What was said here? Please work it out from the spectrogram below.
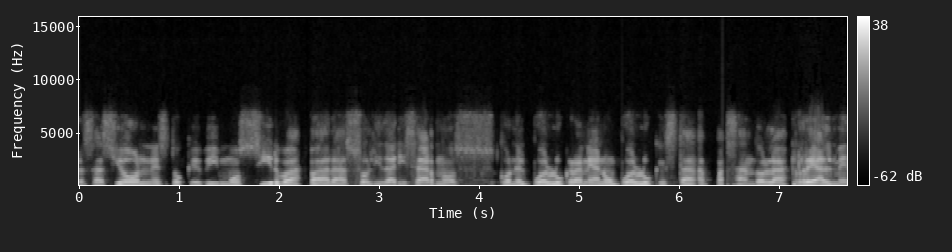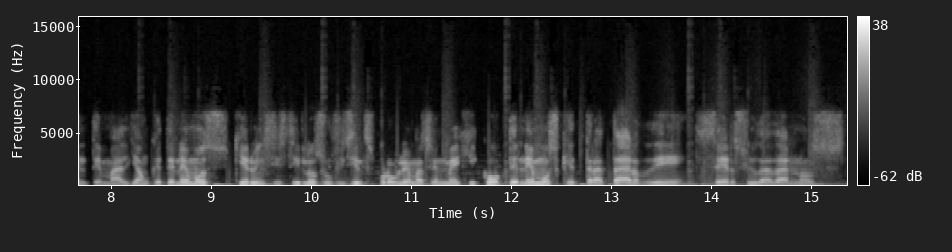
conversación, esto que vimos, sirva para solidarizarnos con el pueblo ucraniano, un pueblo que está pasándola realmente mal. Y aunque tenemos, quiero insistir, los suficientes problemas en México, tenemos que tratar de ser ciudadanos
